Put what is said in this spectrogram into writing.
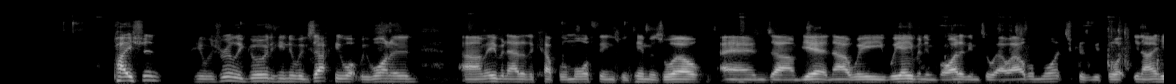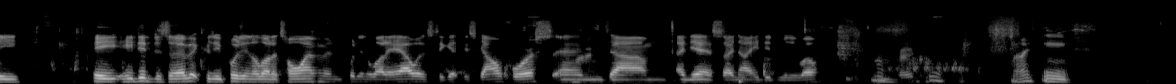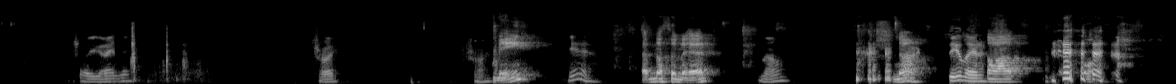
patient. He was really good. He knew exactly what we wanted. Um, even added a couple more things with him as well. And um, yeah, no, we we even invited him to our album launch because we thought, you know, he he he did deserve it because he put in a lot of time and put in a lot of hours to get this going for us. And um, and yeah, so no, he did really well. Oh, very cool. Nice. Mm. Troy, you got anything? Troy? Troy? Me? Yeah. I have nothing to add. No. No. See you later. Uh, well,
